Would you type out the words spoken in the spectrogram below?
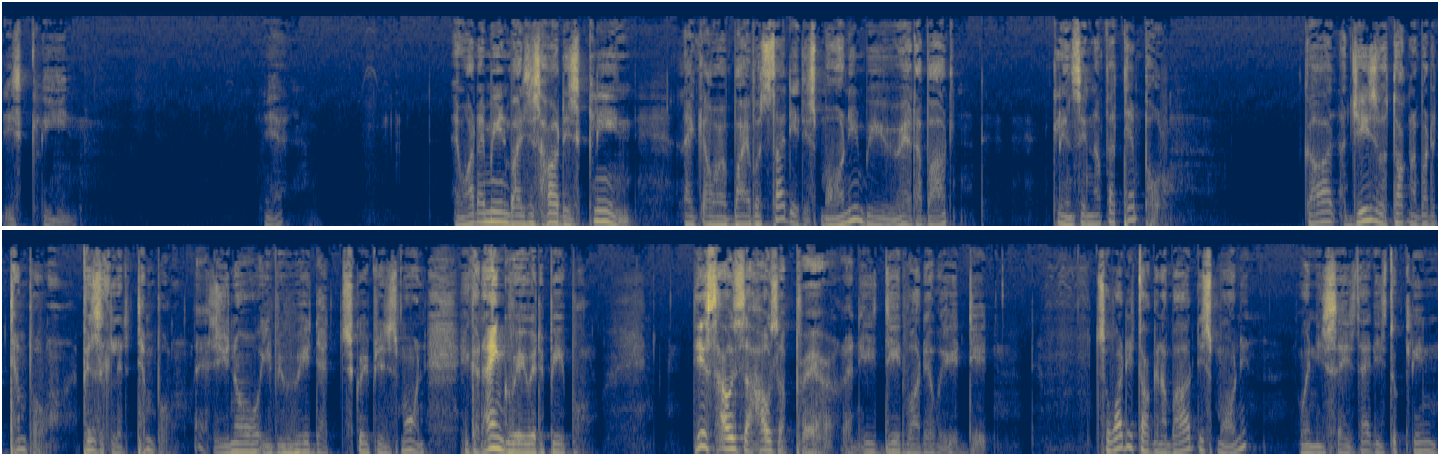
is clean. Yeah. And what I mean by this heart is clean, like our Bible study this morning, we read about cleansing of the temple. God, Jesus was talking about the temple, physically the temple. As you know, if you read that scripture this morning, he got angry with the people. This house is a house of prayer, and he did whatever he did. So, what you talking about this morning when he says that is to clean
